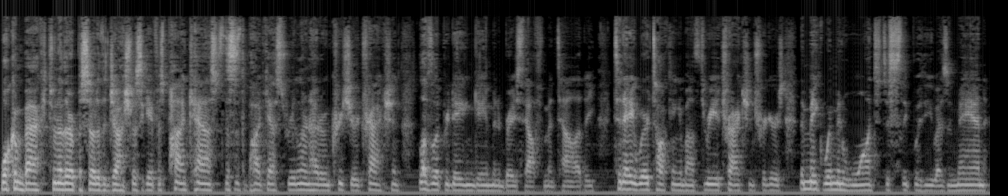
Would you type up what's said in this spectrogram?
Welcome back to another episode of the Joshua Sigafus podcast. This is the podcast where you learn how to increase your attraction, level up your dating game, and embrace the alpha mentality. Today, we're talking about three attraction triggers that make women want to sleep with you as a man.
